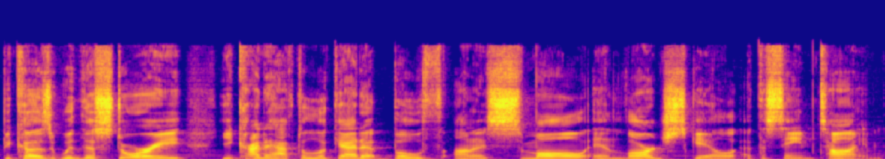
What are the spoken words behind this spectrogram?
Because with this story, you kind of have to look at it both on a small and large scale at the same time.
